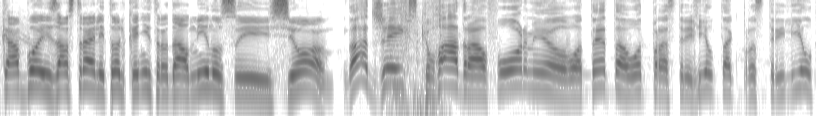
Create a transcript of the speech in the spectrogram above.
ковбои из Австралии. Только Нитро дал минус и все. Да, Джейкс квадро оформил. Вот это вот прострелил, так прострелил.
